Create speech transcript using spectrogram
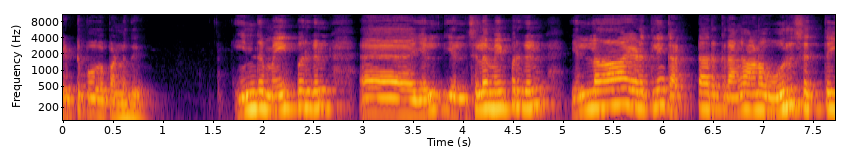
கெட்டு போக பண்ணுது. இந்த மெய்ப்பர்கள் எல் எல் சில மெய்ப்பர்கள் எல்லா இடத்துலையும் கரெக்டாக இருக்கிறாங்க. ஆனால் ஒரு செத்தை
